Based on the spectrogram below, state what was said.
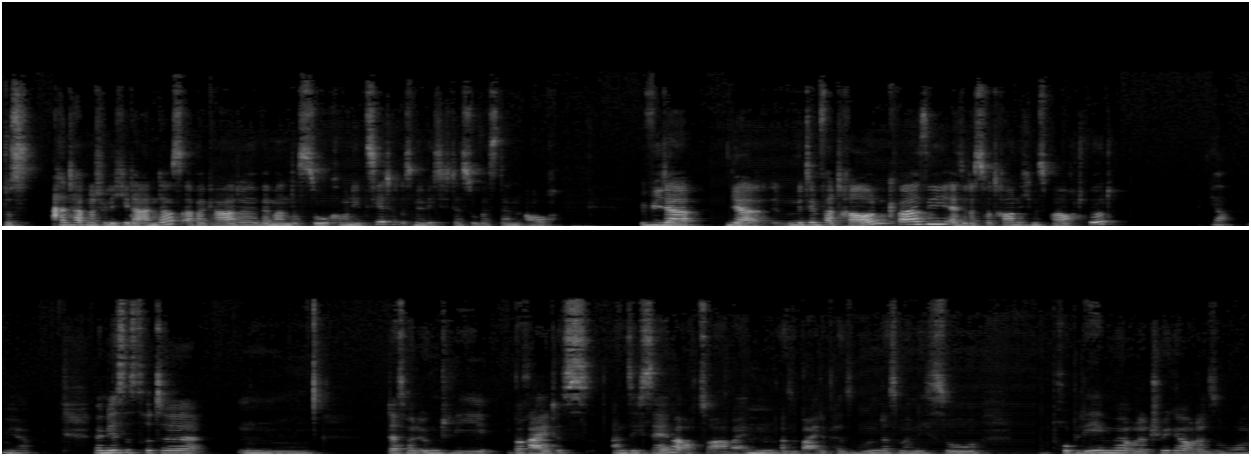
Das handhabt natürlich jeder anders, aber gerade wenn man das so kommuniziert hat, ist mir wichtig, dass sowas dann auch wieder ja mit dem Vertrauen quasi, also das Vertrauen nicht missbraucht wird. Ja, ja. Bei mir ist das dritte, mm, dass man irgendwie bereit ist, an sich selber auch zu arbeiten, mhm. also beide Personen, dass man nicht so Probleme oder Trigger oder so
